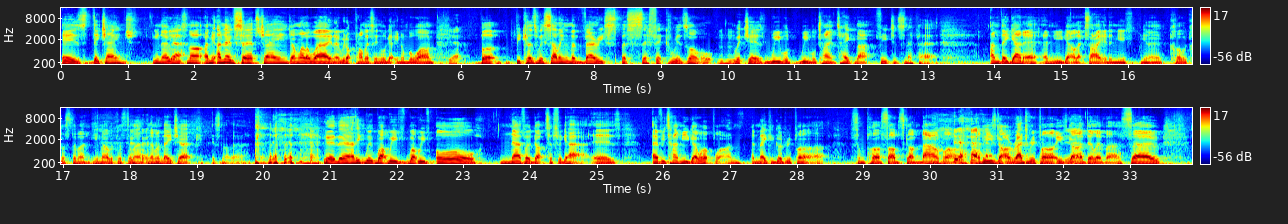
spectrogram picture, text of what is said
is they change. You know, Mm-hmm. Yeah. it's not. I mean, I know SERPs change. I'm well aware. You know, we're not promising we'll get you number one. Yeah. But because we're selling them a very specific result, Mm-hmm. which is we will we will try and take that featured snippet, and they get it, and you get all excited, and you you know call the customer, email the customer, and then when they check, it's not there. you know, I think we, what we've what we've all never got to forget is every time you go up one and make a good report. Some poor sod's gone down one, and he's got a red report he's got Yeah. to deliver. So,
